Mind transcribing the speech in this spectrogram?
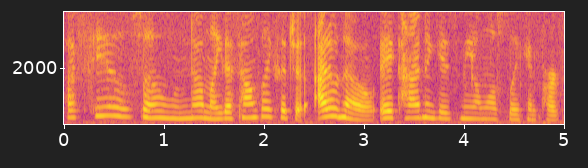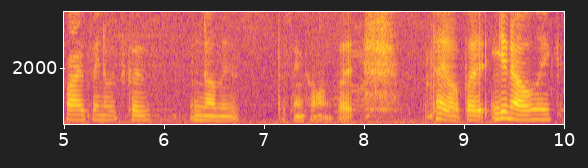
I feel so numb. Like, that sounds like such a. I don't know. It kind of gives me almost Linkin Park vibes. I know it's because Numb is the same song, but. Title, but you know, like.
